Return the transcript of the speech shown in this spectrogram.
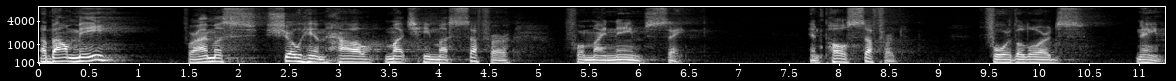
about me. For I must show him how much he must suffer for my name's sake. And Paul suffered for the Lord's name.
